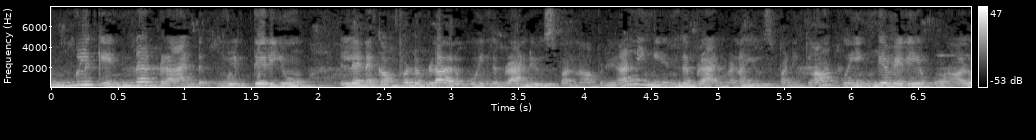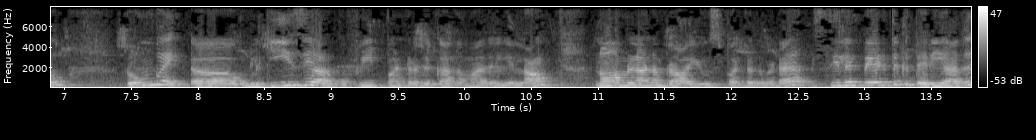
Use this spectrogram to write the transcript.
உங்களுக்கு என்ன பிராண்ட் உங்களுக்கு தெரியும்? இல்ல எனக்கு கம்ஃபர்டபுளாக இருக்கும் இந்த பிராண்ட் யூஸ் பண்ணா அப்படின்னா நீங்கள் எந்த பிராண்ட் வேணால் யூஸ் பண்ணிக்கலாம். இப்போ எங்கே வெளியே போனாலும் ரொம்ப உங்களுக்கு ஈஸியாக இருக்கும் ஃபீட் பண்ணுறதுக்கு அந்த மாதிரி எல்லாம். நார்மலான ப்ரா யூஸ் பண்ணுறதை விட சில பேர்த்துக்கு தெரியாது.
